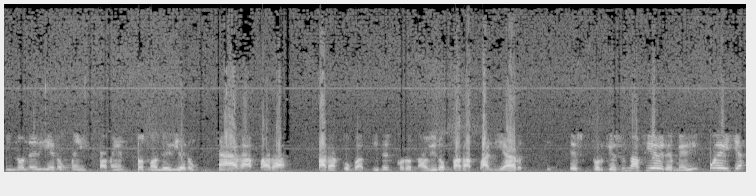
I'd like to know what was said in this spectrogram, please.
y no le dieron medicamentos, no le dieron nada para, para combatir el coronavirus, para paliar, es porque es una fiebre, me dijo ella,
